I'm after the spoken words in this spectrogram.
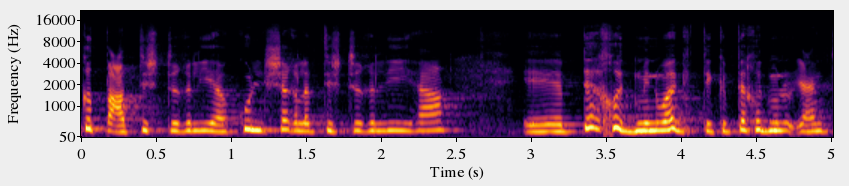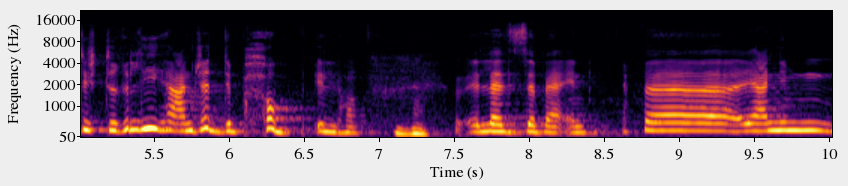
قطعة بتشتغليها كل شغلة بتشتغليها آه، بتاخذ من وقتك بتاخذ من يعني بتشتغليها عن جد بحب لهم للزبائن. فيعني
